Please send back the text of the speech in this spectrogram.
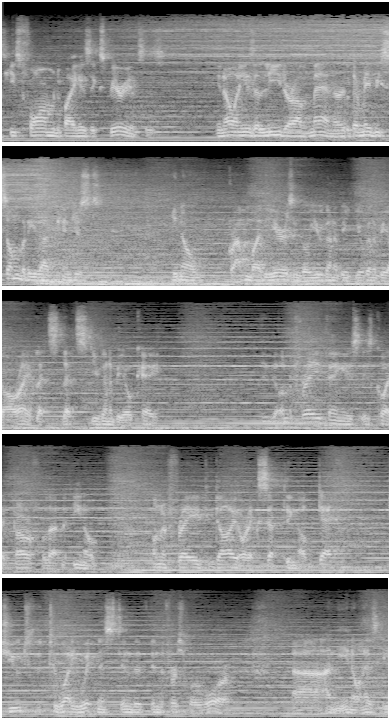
he's formed by his experiences, you know, and he's a leader of men, or there may be somebody that can just, you know, grab him by the ears and go, "You're gonna be, you're gonna be all right. Let's, let's, you're gonna be okay." The unafraid thing is is quite powerful. That you know, unafraid to die or accepting of death due to, to what he witnessed in the in the First World War, uh, and you know, has he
